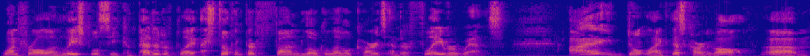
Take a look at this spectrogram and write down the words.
One for All Unleashed will see competitive play, I still think they're fun local level cards and their flavor wins. I don't like this card at all. Um,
